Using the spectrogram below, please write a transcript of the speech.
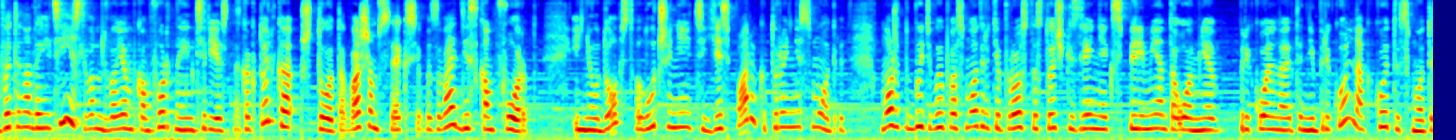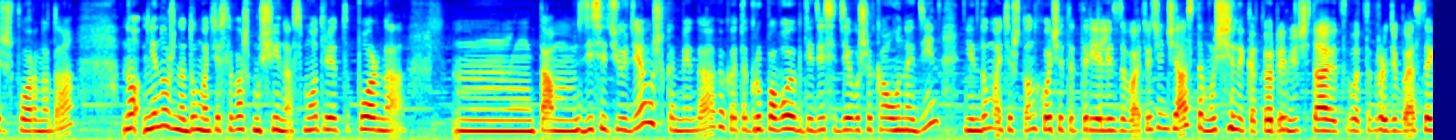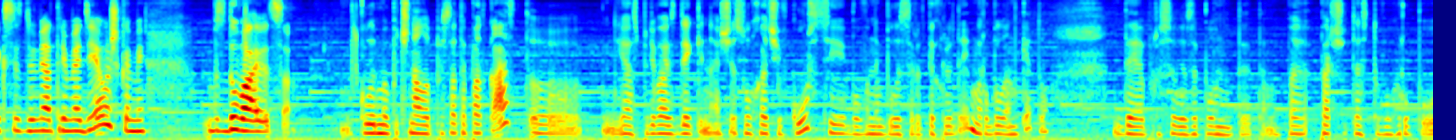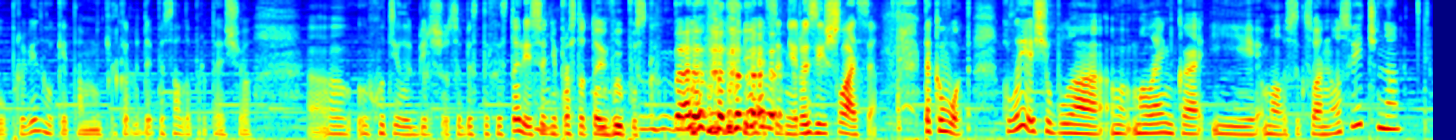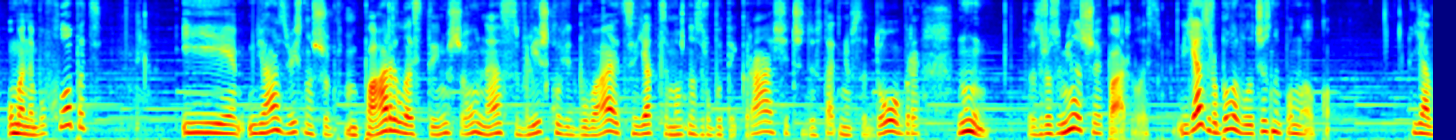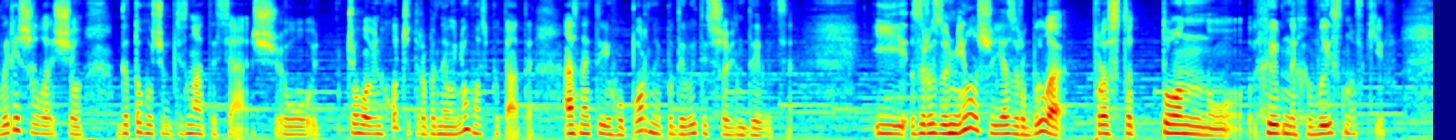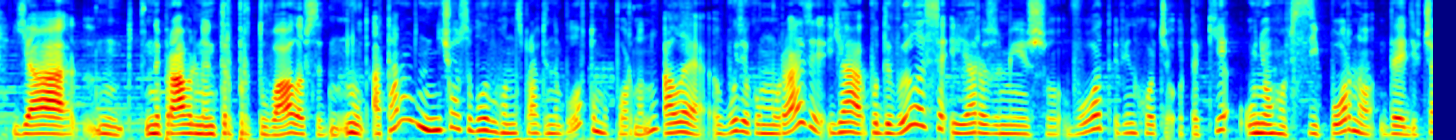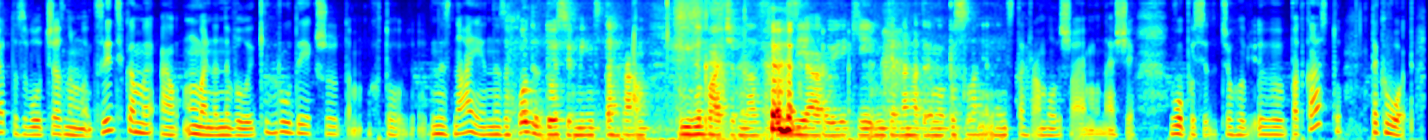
в это надо идти, если вам вдвоем комфортно и интересно. Как только что-то в вашем сексе вызывает дискомфорт и неудобство, лучше не идти. Есть пары, которые не смотрят. Может быть, вы посмотрите просто с точки зрения эксперимента, ой, мне прикольно, это не прикольно, а какой ты смотришь порно, да? Но не нужно думать, если ваш мужчина смотрит порно там с десятью девушками, да, какое-то групповое, где 10 девушек, а он один, не думайте, что он хочет это реализовать. Очень часто мужчины, которые мечтают вот вроде бы о сексе с двумя-тремя девушками, вздуваються. Коли ми починали писати подкаст, я сподіваюся, деякі наші слухачі в курсі, бо вони були серед тих людей. Ми робили анкету Де просили заповнити там першу тестову групу про відгуки. Там кілька людей писали про те, що е, хотіли більше особистих історій. Сьогодні просто той випуск. Я сьогодні розійшлася. Так от, коли я ще була е, маленька і малосексуально освічена, у мене був хлопець. І я, звісно, що парилась тим, що у нас в ліжку відбувається, як це можна зробити краще, чи достатньо все добре. Ну, зрозуміло, що я парилась. Я зробила величезну помилку. Я вирішила, що для того, щоб дізнатися, що чого він хоче, треба не у нього спитати, а знайти його порно і подивитись, що він дивиться. І зрозуміло, що я зробила просто тонну хибних висновків я неправильно інтерпретувала все. Ну а там нічого особливого насправді не було в тому порно. Ну але в будь-якому разі я подивилася, і я розумію, що от він хоче отакі. У нього всі порно, де дівчата з величезними цицьками. А у мене невеликі груди. Якщо там хто не знає, не заходив досі в мій інстаграм і не бачив нас з Ярою, які я нагадаю, ми посилання на інстаграм лишаємо наші в описі до цього е, подкасту. Так от.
